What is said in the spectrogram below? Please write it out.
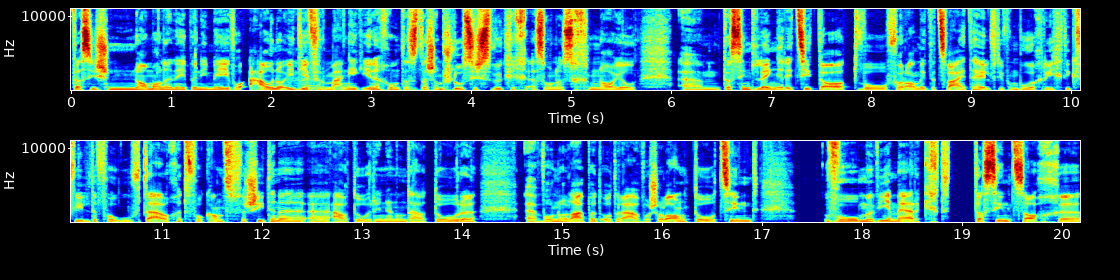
das ist nochmal eine Ebene mehr, die auch noch in die Vermengung hineinkommt. Also das, am Schluss ist es wirklich so ein Knäuel. Ähm, das sind längere Zitate, wo vor allem in der zweiten Hälfte des Buch richtig viel davon auftauchen, von ganz verschiedenen äh, Autorinnen und Autoren, äh, die noch leben oder auch die schon lange tot sind, wo man wie merkt, das sind Sachen,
